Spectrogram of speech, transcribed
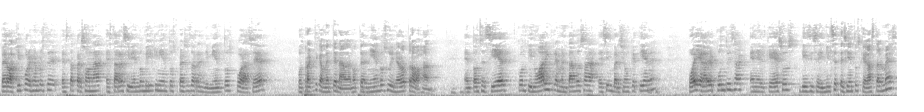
Pero aquí, por ejemplo, este, esta persona está recibiendo 1.500 pesos de rendimientos por hacer, pues prácticamente nada, ¿no? Teniendo su dinero trabajando. Entonces, si él continuar incrementando esa, esa inversión que tiene, puede llegar el punto, Isaac, en el que esos 16.700 que gasta al mes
